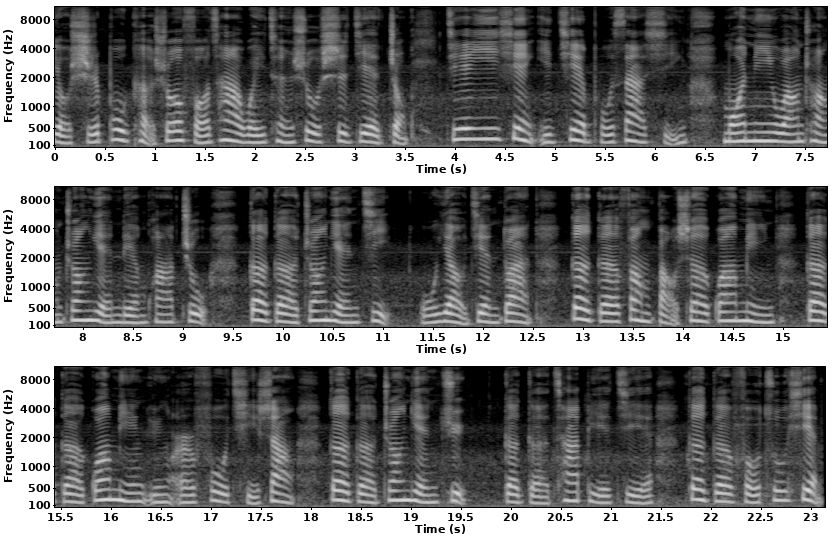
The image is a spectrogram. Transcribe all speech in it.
有十不可说佛刹围成数世界种。皆依现一切菩萨行，摩尼王床庄严莲花柱，各个庄严寂，无有间断；各个放宝色光明，各个光明云而覆其上；各个庄严具，各个差别节，各个佛出现，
